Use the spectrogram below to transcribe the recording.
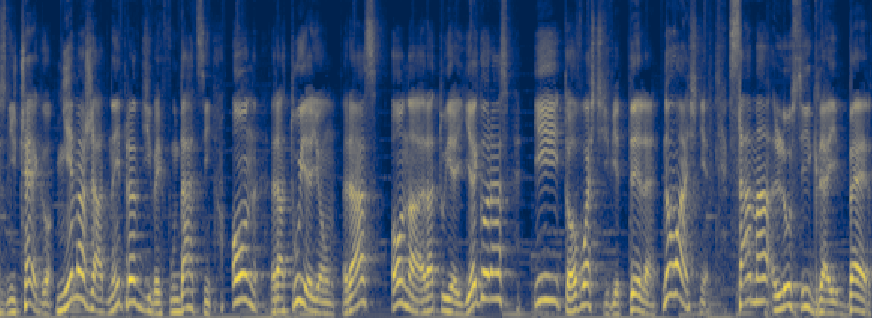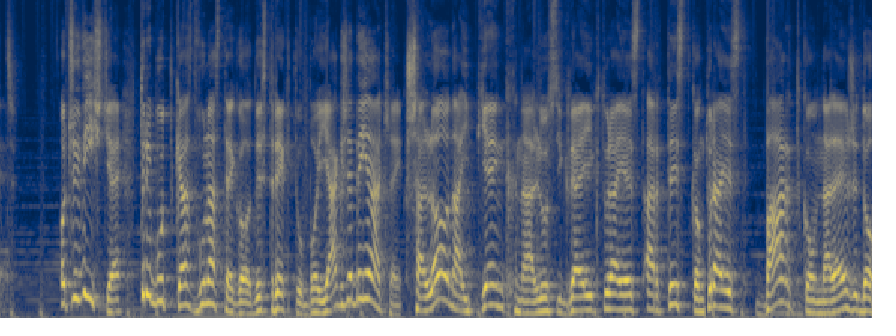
z niczego. Nie ma żadnej prawdziwej fundacji. On ratuje ją raz, ona ratuje jego raz i to właściwie tyle. No właśnie, sama Lucy Gray Baird. Oczywiście, trybutka z 12 dystryktu, bo jakżeby inaczej. Szalona i piękna Lucy Gray, która jest artystką, która jest bardką, należy do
